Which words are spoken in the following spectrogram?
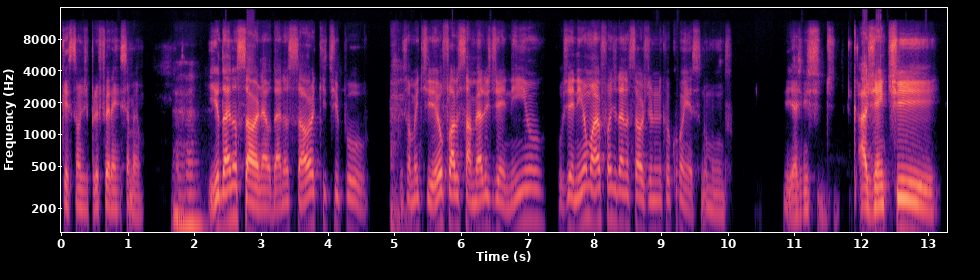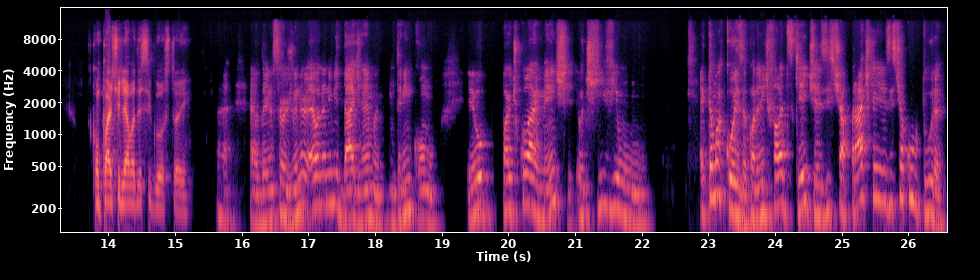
questão de preferência mesmo. Uhum. E o Dinosaur, né? O Dinosaur que, tipo, principalmente eu, Flávio Samelo e Geninho. O Geninho é o maior fã de Dinosaur Jr. que eu conheço no mundo. E a gente, a gente compartilhava desse gosto aí. É, é o Dinosaur Jr. é unanimidade, né, mano? Não tem nem como. Eu, particularmente, eu tive um, é que tem uma coisa, quando a gente fala de skate, existe a prática e existe a cultura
